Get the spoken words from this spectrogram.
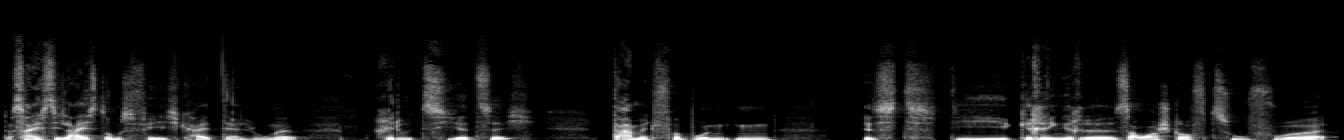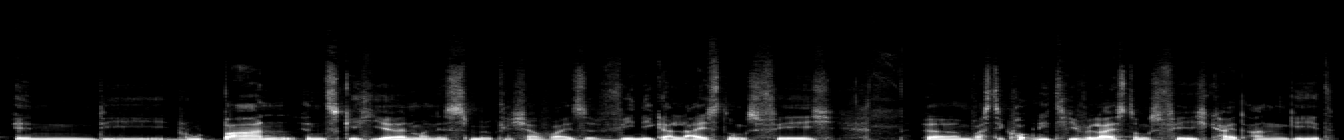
Das heißt, die Leistungsfähigkeit der Lunge reduziert sich. Damit verbunden ist die geringere Sauerstoffzufuhr in die Blutbahn, ins Gehirn. Man ist möglicherweise weniger leistungsfähig, ähm, was die kognitive Leistungsfähigkeit angeht.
